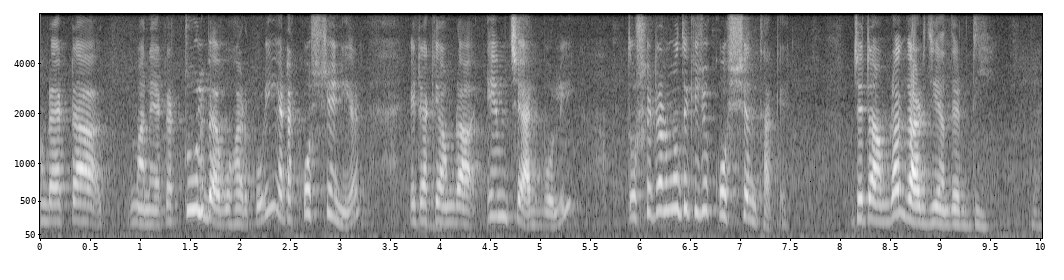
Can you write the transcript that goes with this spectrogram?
আমরা একটা মানে একটা টুল ব্যবহার করি একটা কোশ্চেন ইয়ার এটাকে আমরা এম চ্যাট বলি। তো সেটার মধ্যে কিছু কোশ্চেন থাকে যেটা আমরা গার্জিয়ানদের দিই। হুম।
